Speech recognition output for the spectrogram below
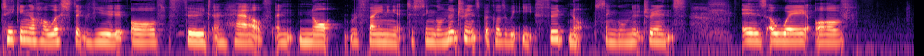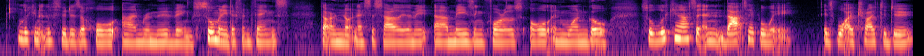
taking a holistic view of food and health and not refining it to single nutrients because we eat food, not single nutrients, is a way of looking at the food as a whole and removing so many different things that are not necessarily amazing for us all in one go. So, looking at it in that type of way is what I try to do.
